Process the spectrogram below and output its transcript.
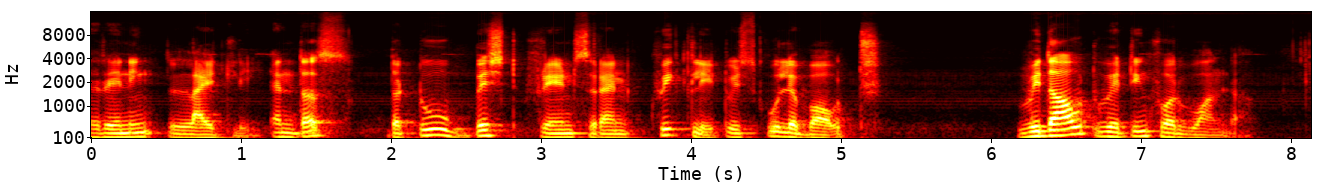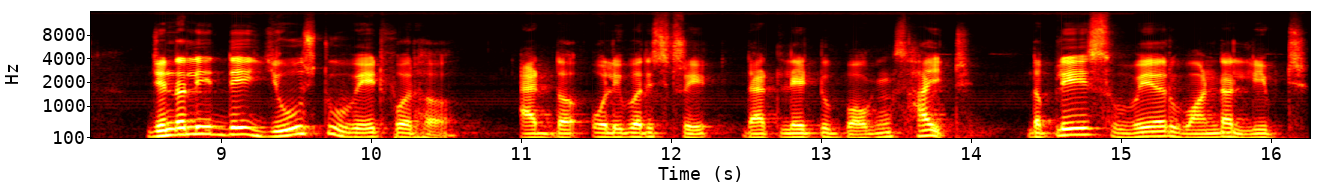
raining lightly, and thus the two best friends ran quickly to school about without waiting for Wanda. Generally, they used to wait for her at the Oliver Street that led to Boggins Height, the place where Wanda lived,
